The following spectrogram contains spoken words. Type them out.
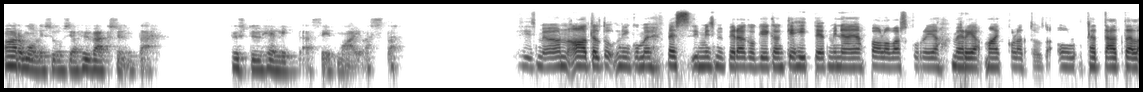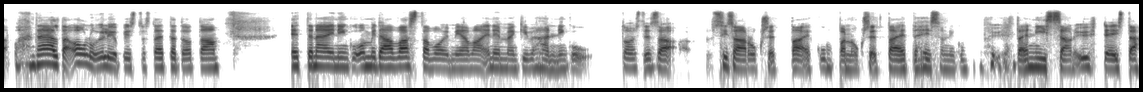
armollisuus ja hyväksyntä pystyy hellittämään siitä mailasta siis me on ajateltu, niin kuin me pessimismipedagogiikan kehittäjät, minä ja Paula Vaskuri ja Merja Maikkola tuolta Oulu, täältä, täältä Oulun yliopistosta, että, tota, että näin ei niin kuin ole mitään vastavoimia, vaan enemmänkin vähän niin kuin toistensa sisarukset tai kumppanukset, tai että heissä on niin kuin, tai niissä on yhteistä,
